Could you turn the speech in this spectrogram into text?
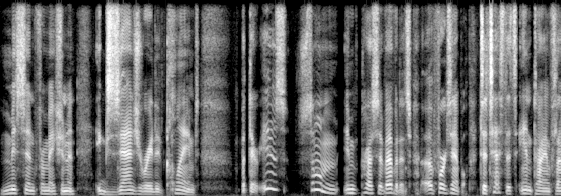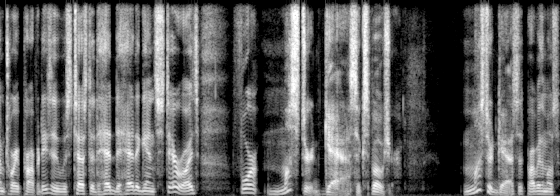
misinformation and exaggerated claims, but there is some impressive evidence. Uh, for example, to test its anti-inflammatory properties, it was tested head-to-head -head against steroids, for mustard gas exposure. Mustard gas is probably the most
